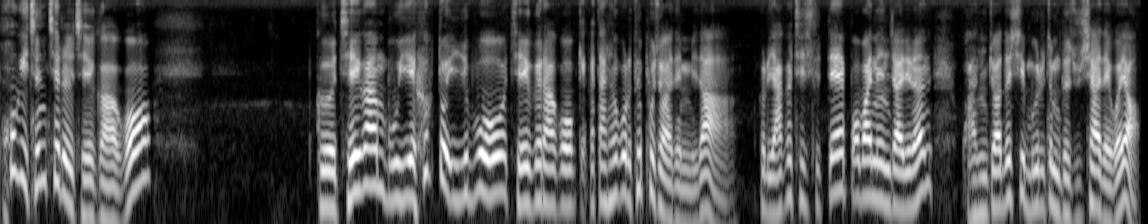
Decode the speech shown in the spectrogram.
포기 전체를 제거하고 그 제거한 부위에 흙도 일부 제거를 하고 깨끗한 흙으로 덮어줘야 됩니다. 그리고 약을 치실 때 뽑아내는 자리는 관조하듯이 물을 좀 더 주셔야 되고요.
